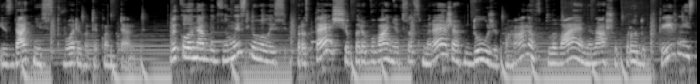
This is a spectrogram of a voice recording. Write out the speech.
і здатність створювати контент. Ви коли-небудь замислювались про те, що перебування в соцмережах дуже погано впливає на нашу продуктивність,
